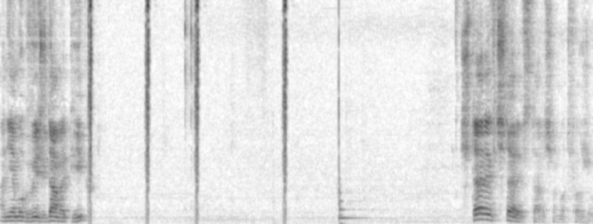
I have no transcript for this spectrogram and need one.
A nie mógł wyjść w damę pik. Cztery w cztery w starszym otworzył.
